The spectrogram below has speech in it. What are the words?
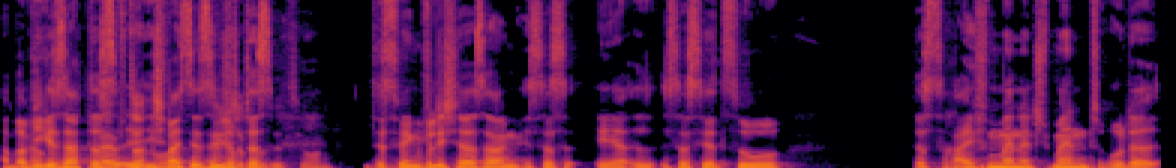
Aber wie Ja, gesagt, das, ich weiß jetzt nicht, ob das. Position. Deswegen will ich ja sagen, ist das eher, ist das jetzt so das Reifenmanagement oder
